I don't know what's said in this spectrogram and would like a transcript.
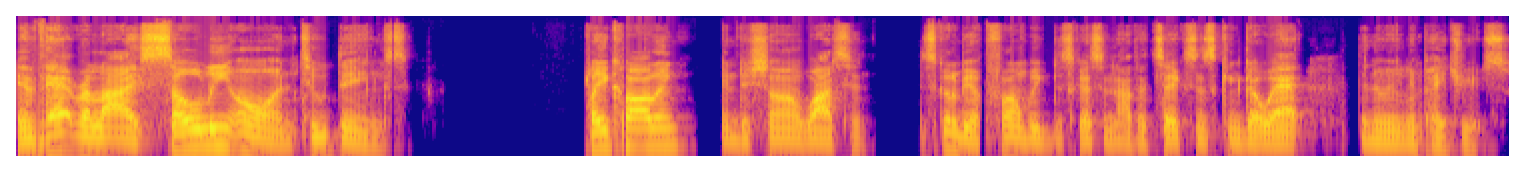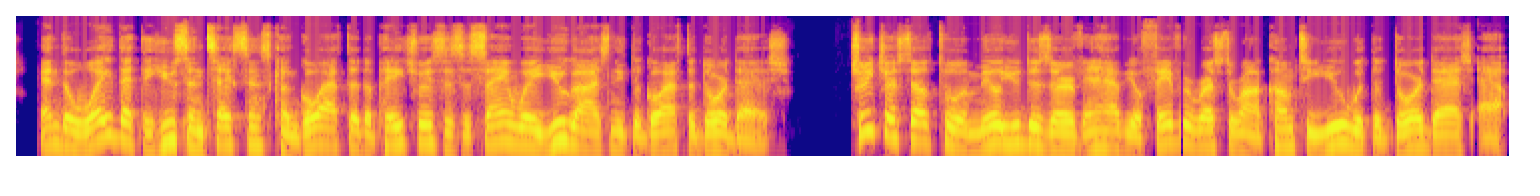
And that relies solely on two things play calling and Deshaun Watson. It's going to be a fun week discussing how the Texans can go at the New England Patriots. And the way that the Houston Texans can go after the Patriots is the same way you guys need to go after DoorDash. Treat yourself to a meal you deserve and have your favorite restaurant come to you with the DoorDash app.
